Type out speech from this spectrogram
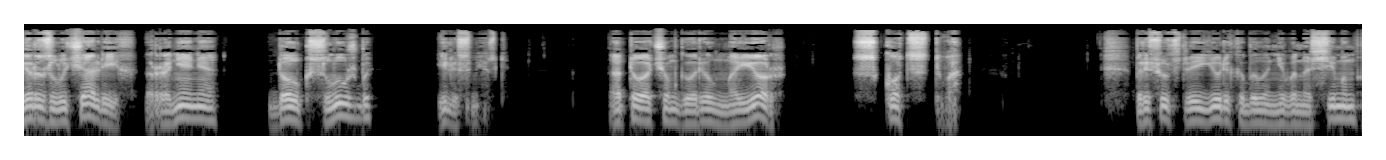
и разлучали их ранения, долг службы или смерть а то, о чем говорил майор, — скотство. Присутствие Юрика было невыносимым.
